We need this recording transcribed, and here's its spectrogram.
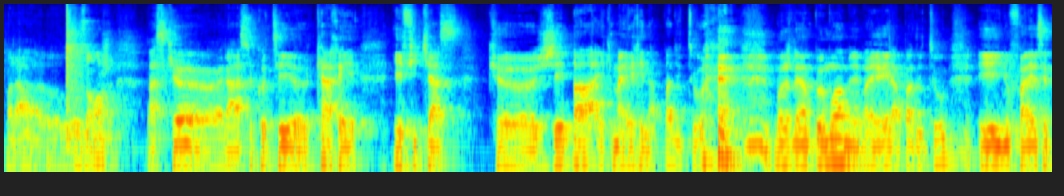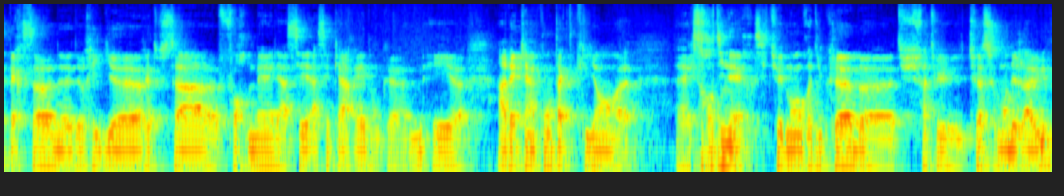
voilà aux anges parce que elle a ce côté carré, efficace que j'ai pas et que Maëri n'a pas du tout. Moi, je l'ai un peu moins, mais Maëri l'a pas du tout. Et il nous fallait cette personne de rigueur et tout ça, euh, formelle, assez, assez carré, donc, euh, et euh, avec un contact client extraordinaire. Si tu es membre du club, tu, tu, tu as sûrement déjà eu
